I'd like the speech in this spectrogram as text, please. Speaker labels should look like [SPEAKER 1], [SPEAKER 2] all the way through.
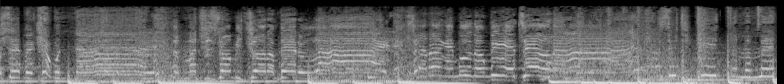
[SPEAKER 1] 뭐 새벽해온 날난 마치 좀비처럼 데려라 사랑의 무덤 위에 태어나 솔직히 다맘에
